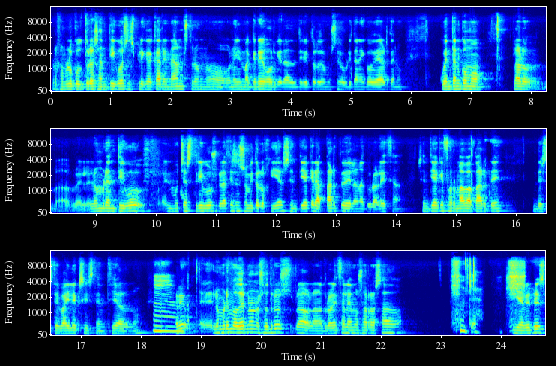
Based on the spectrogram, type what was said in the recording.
por ejemplo, culturas antiguas, explica Karen Armstrong ¿no? o Neil MacGregor, que era el director del Museo Británico de Arte, ¿no? cuentan como, claro, el hombre antiguo en muchas tribus, gracias a su mitología, sentía que era parte de la naturaleza, sentía que formaba parte de este baile existencial, ¿no? Mm. El hombre moderno, nosotros, claro, la naturaleza la hemos arrasado. Y a veces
